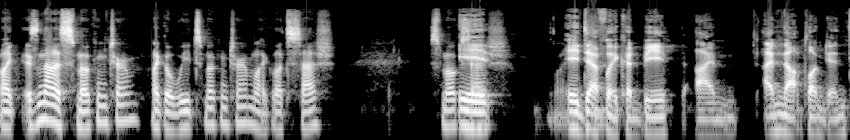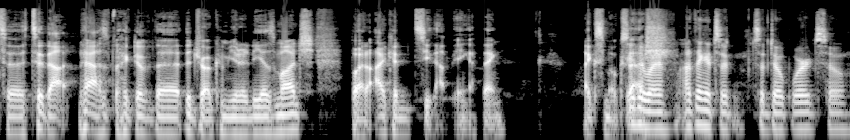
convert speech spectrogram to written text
Like, isn't that a smoking term? Like a weed smoking term? Like, let's sesh, smoke it, sesh. Like, it definitely could be. I'm I'm not plugged into to that aspect of the the drug community as much, but I could see that being a thing like smoke. Either way, I think it's a it's a dope word, so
